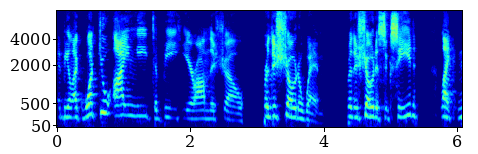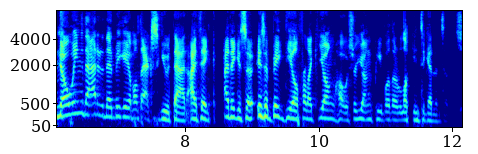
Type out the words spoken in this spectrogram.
and be like, what do I need to be here on this show for this show to win, for the show to succeed? Like knowing that and then being able to execute that, I think I think is a is a big deal for like young hosts or young people that are looking to get into this.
